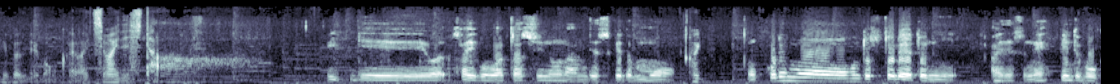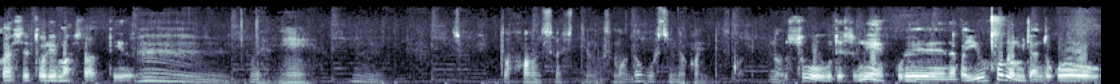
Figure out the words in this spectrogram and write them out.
ということで、今回は1枚でした。はいで、わ最後私のなんですけども、はい。これも本当ストレートに、あれですね、ピンとぼかして撮りましたっていうう。ん、そうだよね。うん。ちょっと反射してます。窓越しな感じですかね。のそうですね、これ、なんか遊歩道みたいなところ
